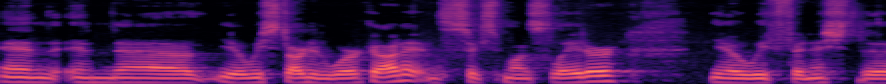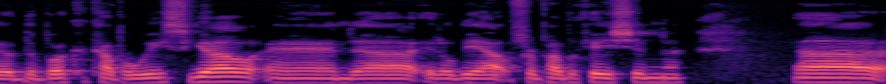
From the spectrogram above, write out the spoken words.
and and uh, you know, we started work on it, and six months later, you know, we finished the the book a couple weeks ago, and uh, it'll be out for publication uh,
